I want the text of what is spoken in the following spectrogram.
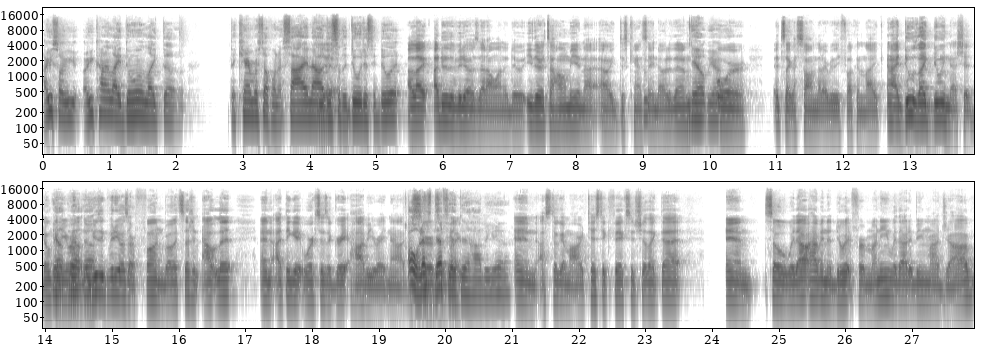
are you so you, are you kind of like doing like the the camera stuff on the side now just Yeah. to do it just to do it? I like I do the videos that I want to do. Either it's a homie and I, I just can't say no to them. Yep, yep. Or it's like a song that I really fucking like, and I do like doing that shit. Don't get Yep, me wrong. yep, the music videos are fun, bro. It's such an outlet, and I think it works as a great hobby right now. Oh, that's definitely like- a good hobby. Yeah. and I still get my artistic fix and shit like that. And so without having to do it for money, without it being my job,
